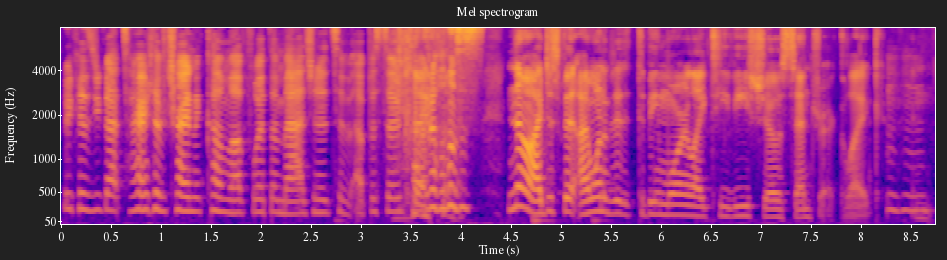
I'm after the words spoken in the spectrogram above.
Because you got tired of trying to come up with imaginative episode titles. No, I just fit. I wanted it to be more like TV show centric. Like, Mm-hmm. and-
